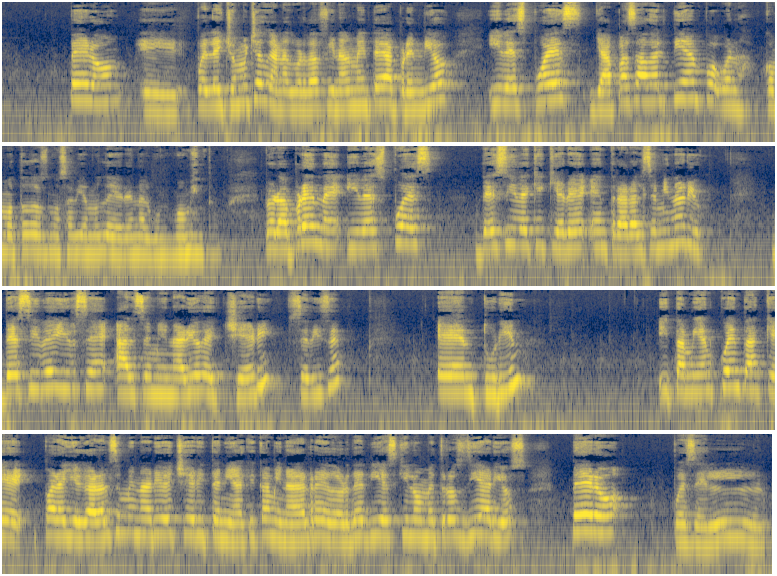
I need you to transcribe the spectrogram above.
pero eh, pues le echó muchas ganas, ¿verdad? Finalmente aprendió y después, ya pasado el tiempo, bueno, como todos no sabíamos leer en algún momento, pero aprende y después decide que quiere entrar al seminario. Decide irse al seminario de Cherry, se dice, en Turín. Y también cuentan que para llegar al seminario de Cherry tenía que caminar alrededor de 10 kilómetros diarios, pero pues él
